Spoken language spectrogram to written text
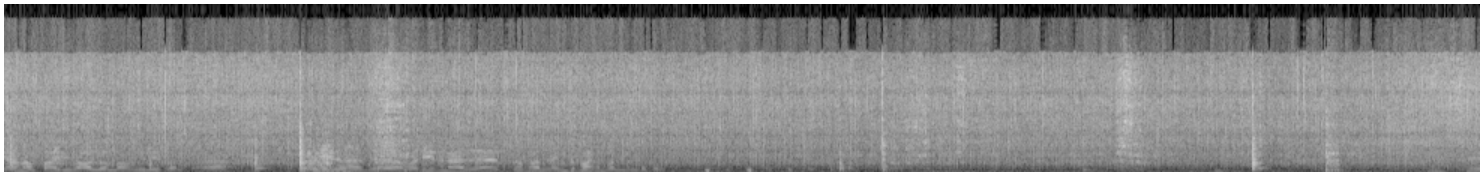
ஏன்னா பாதி வால் எல்லாம் வெளியே தரல வடிதுனா அது வடிதுனா அது இந்த பாருங்க இந்த பக்கம் பாருங்க இந்த பக்கம். சரி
